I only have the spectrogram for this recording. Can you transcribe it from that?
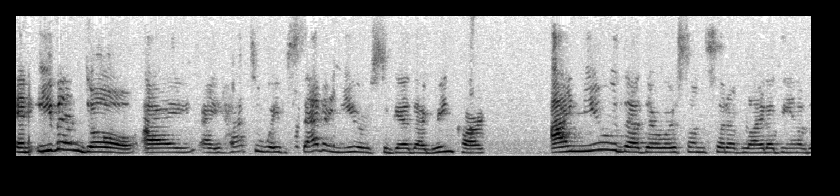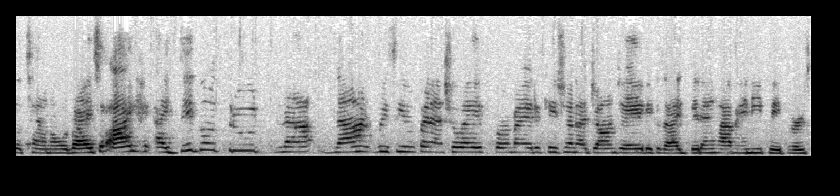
And even though I I had to wait seven years to get that green card, I knew that there was some sort of light at the end of the tunnel, right? So I I did go through not not receiving financial aid for my education at John Jay because I didn't have any papers.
